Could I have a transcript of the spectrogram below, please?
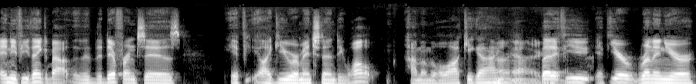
and if you think about the, the difference is if like you were mentioning DeWalt, I'm a Milwaukee guy. Uh, yeah, But if you if you're running your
